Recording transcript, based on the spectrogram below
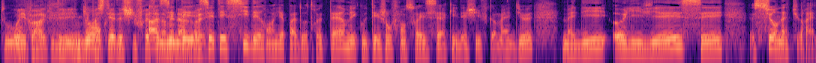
tout. Oui, il paraît qu'il a une donc- capacité à déchiffrer ah, phénoménale. c'était, ouais. c'était sidérant, il n'y a pas d'autre terme. Écoutez, Jean-François Esser, qui déchiffre comme un dieu, m'a dit, Olivier, c'est surnaturel.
